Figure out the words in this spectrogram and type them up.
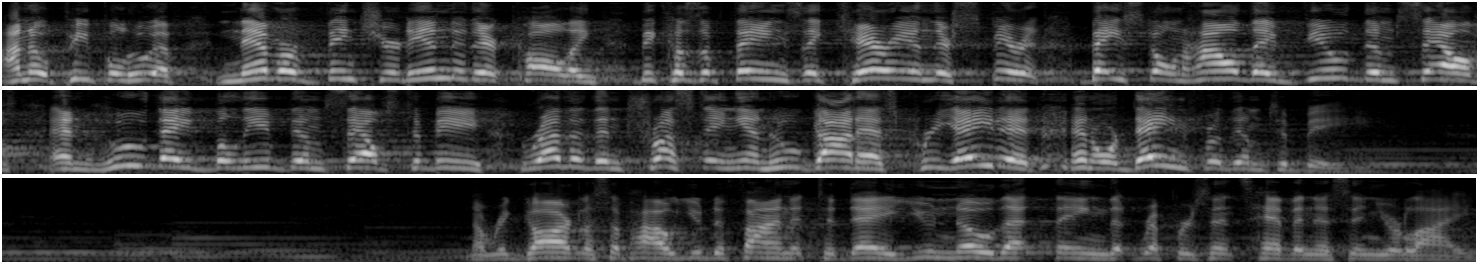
I know people who have never ventured into their calling because of things they carry in their spirit based on how they viewed themselves and who they believed themselves to be rather than trusting in who God has created and ordained for them to be. Now, regardless of how you define it today, you know that thing that represents heaviness in your life.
